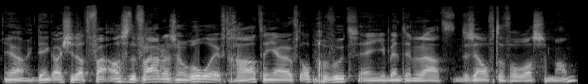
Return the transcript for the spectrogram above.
Ja, ik denk als, je dat, als de vader zijn rol heeft gehad en jou heeft opgevoed en je bent inderdaad dezelfde volwassen man,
